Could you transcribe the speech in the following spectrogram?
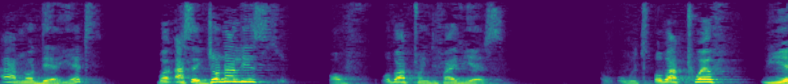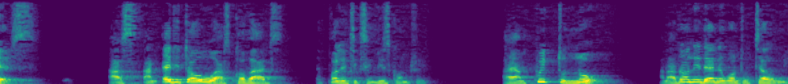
I am not there yet, but as a journalist of over 25 years, with over 12 years as an editor who has covered politics in this country, I am quick to know, and I don't need anyone to tell me,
